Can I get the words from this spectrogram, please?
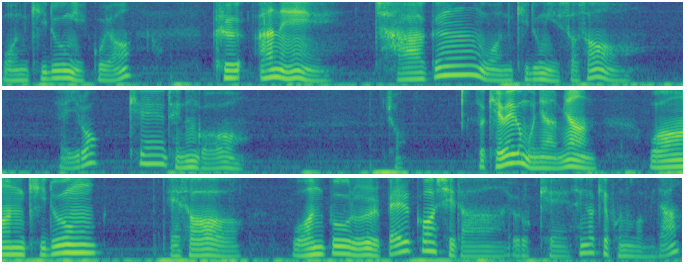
원 기둥이 있고요. 그 안에 작은 원 기둥이 있어서 예, 이렇게 되는 거. 그렇죠. 그래서 계획은 뭐냐면 원 기둥에서 원뿔을 뺄 것이다. 이렇게 생각해 보는 겁니다.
